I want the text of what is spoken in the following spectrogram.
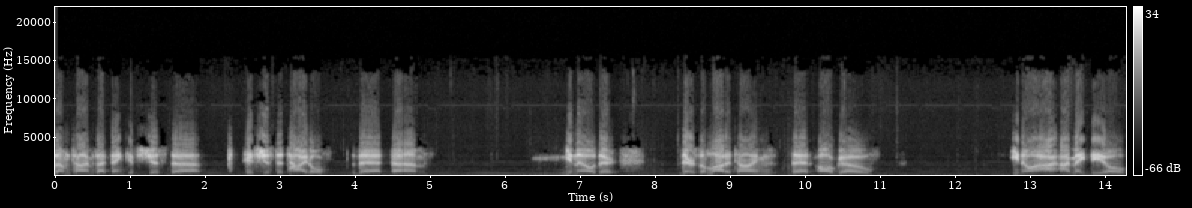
sometimes I think it's just uh, it's just a title that um, you know there there's a lot of times that I'll go. You know, I, I may deal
